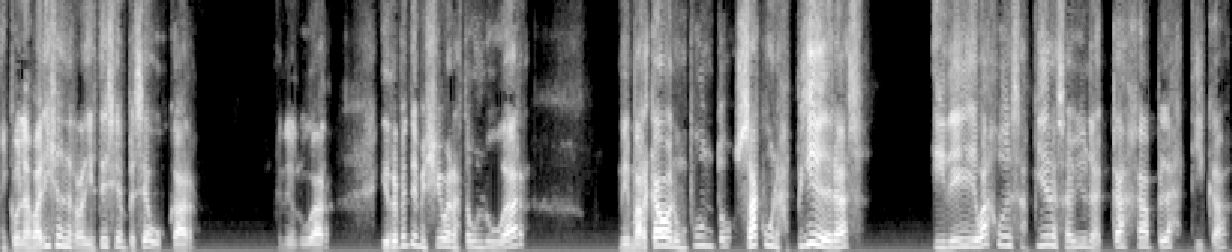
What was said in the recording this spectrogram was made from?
y con las varillas de radiestesia empecé a buscar en el lugar y de repente me llevan hasta un lugar, me marcaban un punto, saco unas piedras y debajo de esas piedras había una caja plástica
